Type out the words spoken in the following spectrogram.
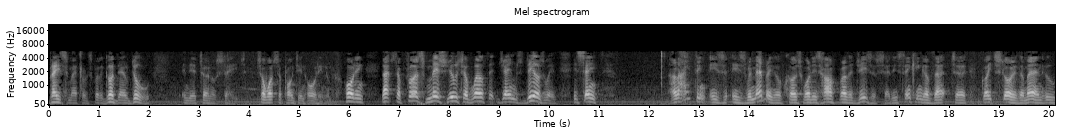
base metals for the good they'll do in the eternal state. So, what's the point in hoarding them? Hoarding that's the first misuse of wealth that James deals with. He's saying, and I think he's, he's remembering, of course, what his half brother Jesus said. He's thinking of that uh, great story of the man who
